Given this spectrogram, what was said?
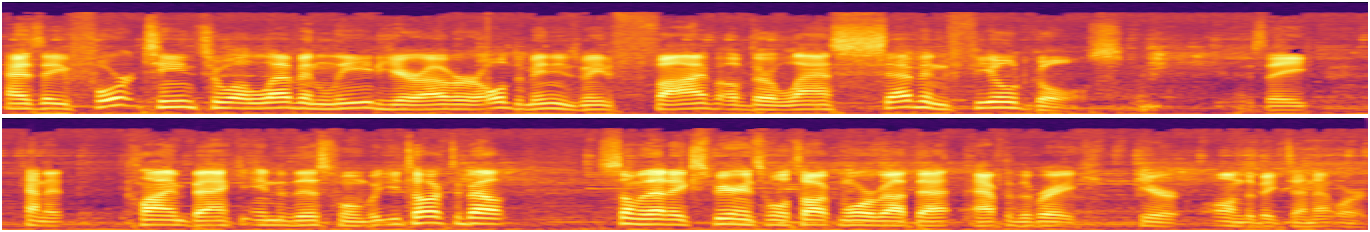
has a 14 to 11 lead here. However, Old Dominion's made five of their last seven field goals as they kind of climb back into this one. But you talked about some of that experience. We'll talk more about that after the break here on the Big Ten Network.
